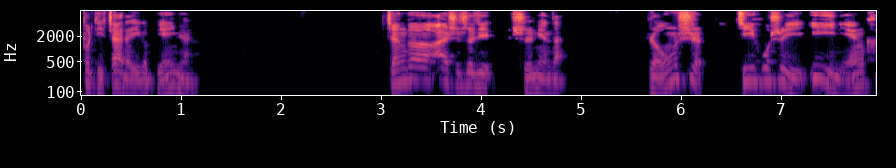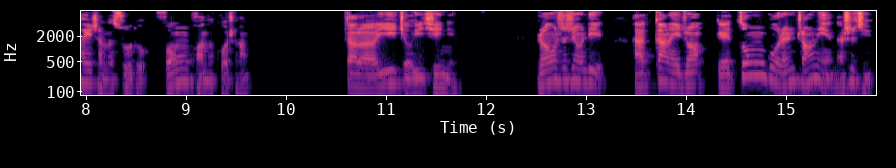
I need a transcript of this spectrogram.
不抵债的一个边缘了。整个二十世纪十年代，荣氏几乎是以一年开厂的速度疯狂的扩张。到了一九一七年，荣氏兄弟还干了一桩给中国人长脸的事情。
